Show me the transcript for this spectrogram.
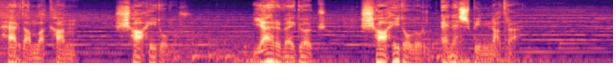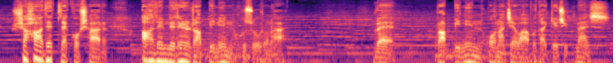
her damla kan şahit olur. Yer ve gök şahit olur Enes bin Nadra. Şahadetle koşar alemlerin Rabbinin huzuruna ve Rabbinin ona cevabı da gecikmez.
